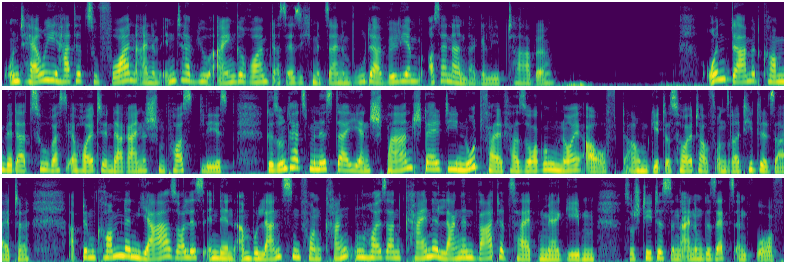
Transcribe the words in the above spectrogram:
Und Harry hatte zuvor in einem Interview eingeräumt, dass er sich mit seinem Bruder William auseinandergelebt habe. Und damit kommen wir dazu, was ihr heute in der Rheinischen Post lest. Gesundheitsminister Jens Spahn stellt die Notfallversorgung neu auf. Darum geht es heute auf unserer Titelseite. Ab dem kommenden Jahr soll es in den Ambulanzen von Krankenhäusern keine langen Wartezeiten mehr geben. So steht es in einem Gesetzentwurf.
